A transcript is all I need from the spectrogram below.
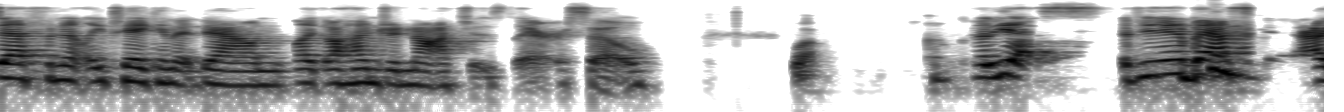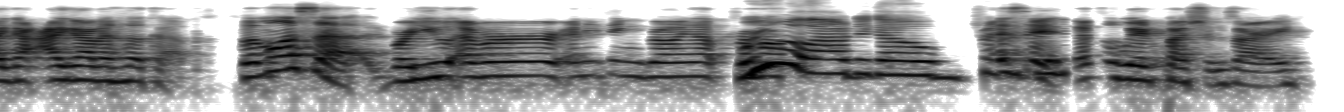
definitely taken it down like a hundred notches there. So, Well, okay. but yes, if you need a basket, hmm. I got I got a hookup. But Melissa, were you ever anything growing up? Were from you allowed to go? Try to say it. That's a weird question. Sorry.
